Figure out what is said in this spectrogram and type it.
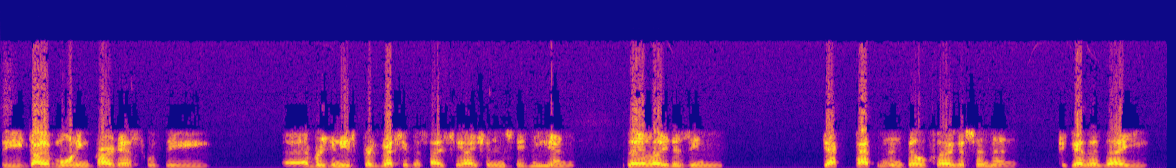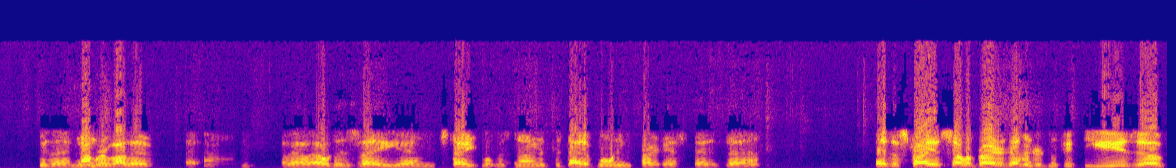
the Day of Mourning protest with the uh, Aborigines Progressive Association in Sydney and their leaders in Jack Patten and Bill Ferguson, and together they, with a number of other uh, um, of our elders, they um, staged what was known as the Day of Mourning protest as uh, as Australia celebrated 150 years of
